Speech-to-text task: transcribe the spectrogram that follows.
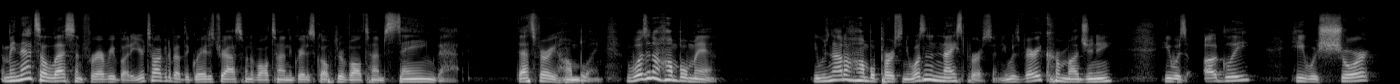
I mean, that's a lesson for everybody. You're talking about the greatest draftsman of all time, the greatest sculptor of all time, saying that. That's very humbling. He wasn't a humble man. He was not a humble person. He wasn't a nice person. He was very curmudgeon He was ugly. He was short.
